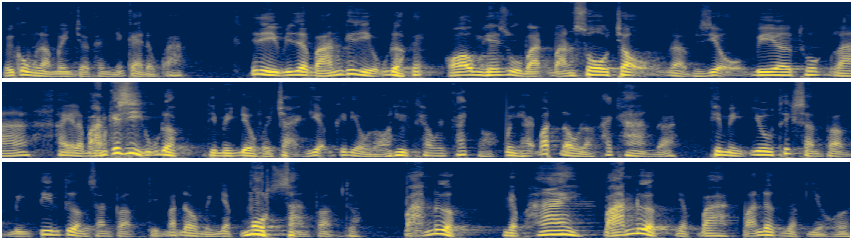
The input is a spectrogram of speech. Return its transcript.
Cuối cùng là mình trở thành những kẻ độc ác. Thế thì bây giờ bán cái gì cũng được ấy. Có ông thế dù bạn bán xô chậu là rượu bia thuốc lá hay là bán cái gì cũng được thì mình đều phải trải nghiệm cái điều đó như theo cái cách đó. Mình hãy bắt đầu là khách hàng đã. Khi mình yêu thích sản phẩm mình tin tưởng sản phẩm thì bắt đầu mình nhập một sản phẩm thôi. Bán được nhập hai bán được nhập ba bán được nhập nhiều hơn.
